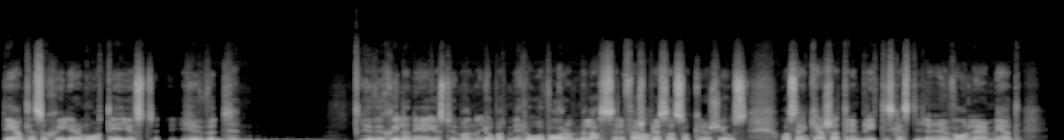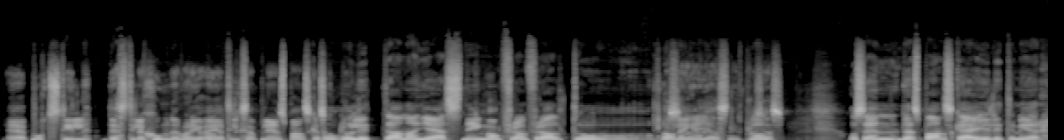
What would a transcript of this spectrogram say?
det egentligen som skiljer dem åt är just huvud, huvudskillnaden är just hur man jobbat med råvaran melass eller färskpressad sockerrörsjuice. Och sen kanske att i den brittiska stilen är vanligare med eh, potstill destillation än vad det gör är till exempel i den spanska Och, skolan. och lite annan jäsning Ja. framför allt. Och, och ja, längre jäsningsprocess. Och sen den spanska är ju lite mer...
